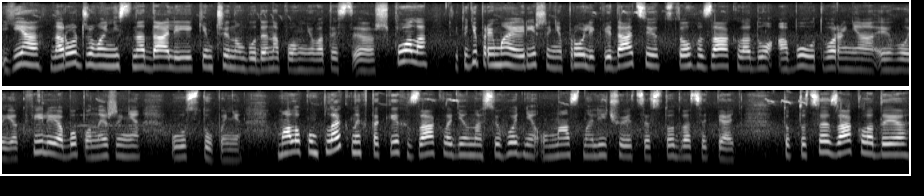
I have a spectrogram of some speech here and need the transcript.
є народжуваність надалі, яким чином буде наповнюватись е, школа, і тоді приймає рішення про ліквідацію цього закладу або утворення його як філії, або пониження у ступені. Малокомплектних таких закладів на сьогодні у нас налічується 125. Тобто це заклади,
